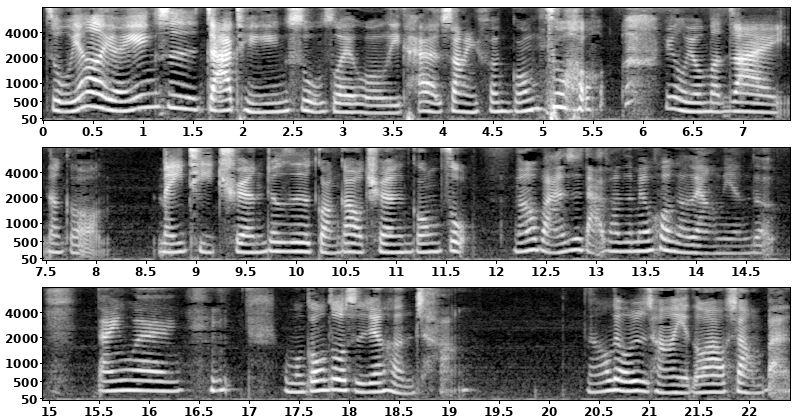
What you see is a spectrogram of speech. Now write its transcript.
主要原因是家庭因素，所以我离开了上一份工作。因为我原本在那个媒体圈，就是广告圈工作，然后本来是打算这边混个两年的，但因为 我们工作时间很长，然后六日常常也都要上班。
